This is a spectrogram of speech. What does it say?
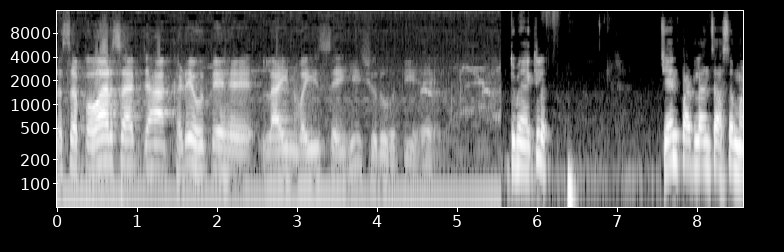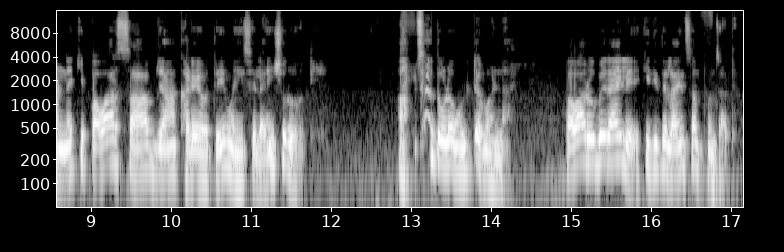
तसं पवार साहेब जहां खड़े होते है लाईन वही से ही सुरू होती है। तुम्ही ऐकलं? जयंत पाटलांचं असं म्हणणं आहे की पवार साहेब जहां खडे होते वहीं से लाईन सुरू होती आमचं थोडं उलटं म्हणणं आहे. पवार उभे राहिले की तिथे लाईन संपून जाते.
